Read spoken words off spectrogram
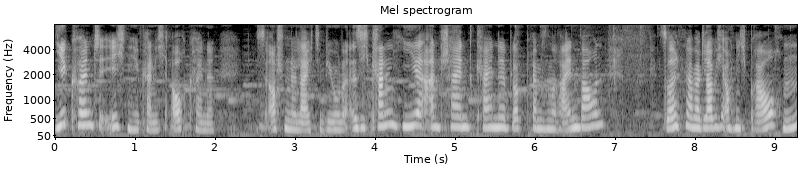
Hier könnte ich, hier kann ich auch keine, ist auch schon eine leichte Biegung. Also ich kann hier anscheinend keine Blockbremsen reinbauen. Sollten wir aber, glaube ich, auch nicht brauchen.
